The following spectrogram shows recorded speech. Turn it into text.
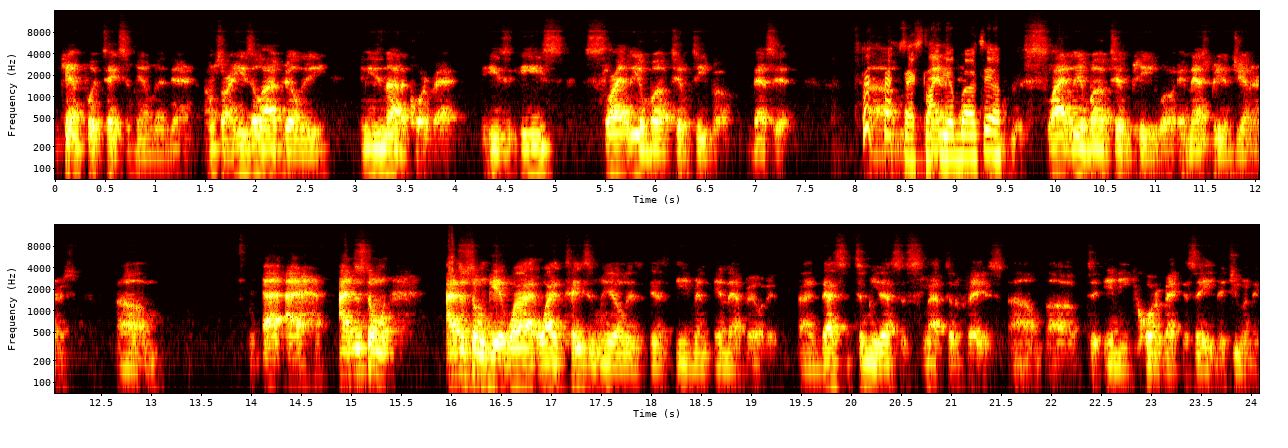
you can't put Taysom Hill in there. I'm sorry, he's a liability, and he's not a quarterback. He's he's slightly above Tim Tebow. That's it. Um, that's slightly above Tim. Slightly above Tim Tebow, and that's being generous. Um, I, I, I just don't I just don't get why why Taysom Hill is is even in that building. Uh, that's to me that's a slap to the face um, uh, to any quarterback to say that you're in a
